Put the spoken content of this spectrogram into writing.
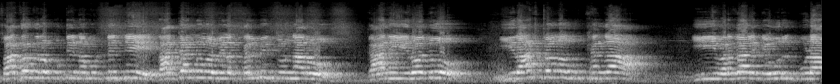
స్వాతంత్రం పుట్టినప్పటి నుంచి రాజ్యాంగంలో వీళ్ళకి కల్పించున్నారు కానీ ఈరోజు ఈ రాష్ట్రంలో ముఖ్యంగా ఈ వర్గాలకు ఎవరికి కూడా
